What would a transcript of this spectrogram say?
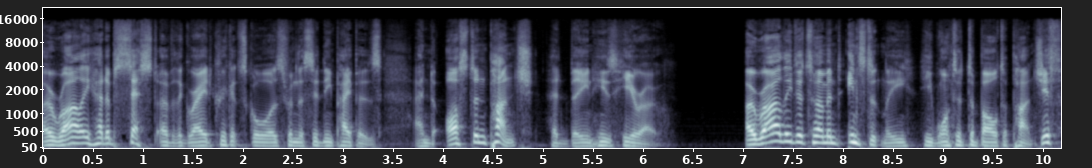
O'Reilly had obsessed over the grade cricket scores from the Sydney papers, and Austin Punch had been his hero. O'Reilly determined instantly he wanted to bowl to Punch, if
